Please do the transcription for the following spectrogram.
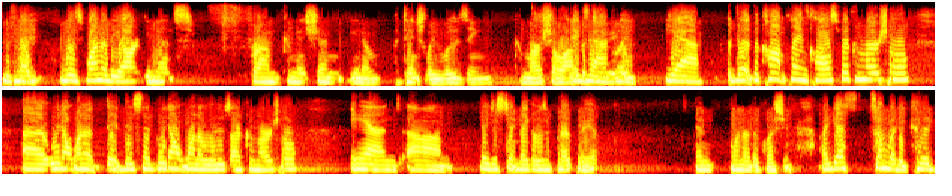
Now, was one of the arguments from commission, you know, potentially losing commercial opportunity? Exactly. Yeah, the, the comp plan calls for commercial. Uh, we don't want to, they, they said we don't want to lose our commercial. And, um, they just didn't think it was appropriate. And one other question. I guess somebody could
